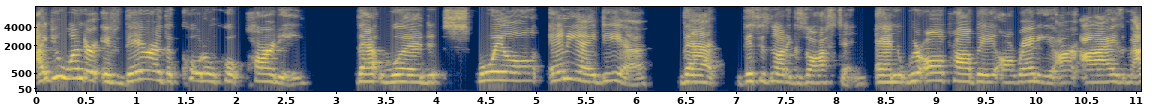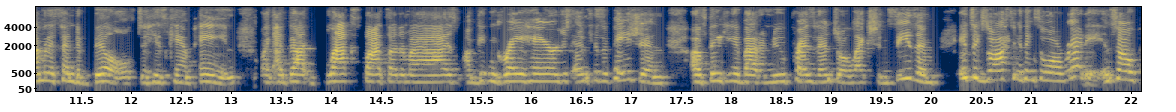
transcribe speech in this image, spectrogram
I do wonder if they're the quote unquote party that would spoil any idea that this is not exhausting. And we're all probably already, our eyes, I'm going to send a bill to his campaign. Like I've got black spots under my eyes. I'm getting gray hair, just anticipation of thinking about a new presidential election season. It's exhausting, I think so already. And so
